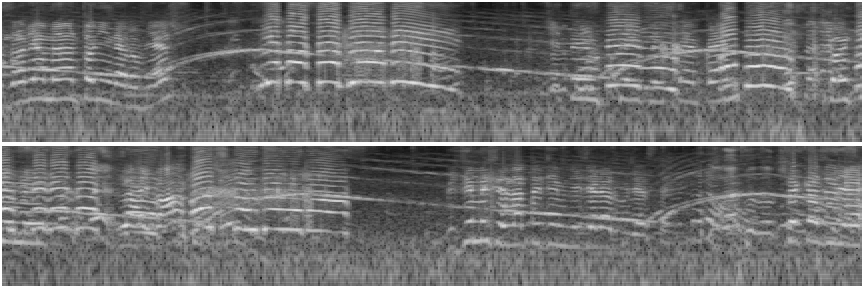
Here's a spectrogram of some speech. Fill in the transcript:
Pozdrawiamy Antoninę również. Nie postawiamy! I tym pięknym wstępem kończymy live'a. Chodź tu do nas! Widzimy się za tydzień w niedzielę o 20. Przekazuję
